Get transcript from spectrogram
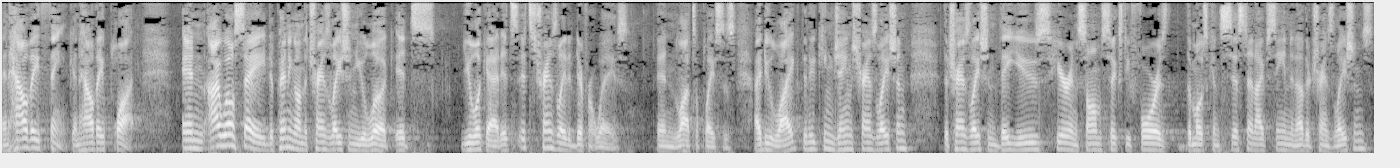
and how they think and how they plot. And I will say, depending on the translation you look, it's you look at, it's it's translated different ways in lots of places. I do like the New King James translation. The translation they use here in Psalm 64 is the most consistent I've seen in other translations.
